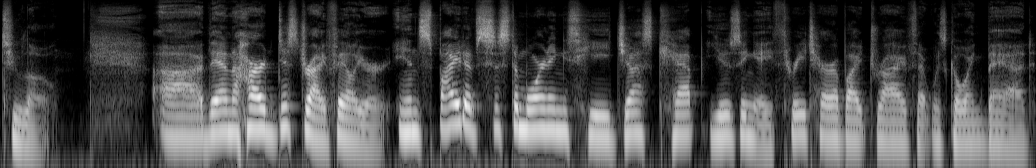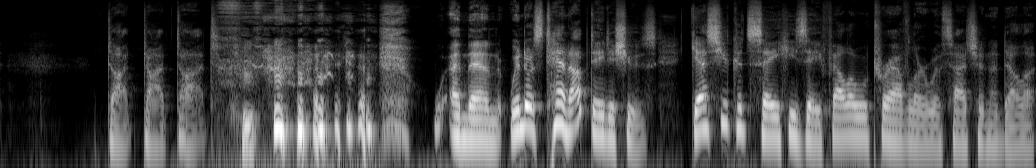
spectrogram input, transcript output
too low. Uh, then a hard disk drive failure. In spite of system warnings, he just kept using a three terabyte drive that was going bad. Dot, dot, dot. and then Windows 10 update issues. Guess you could say he's a fellow traveler with Satya Nadella,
